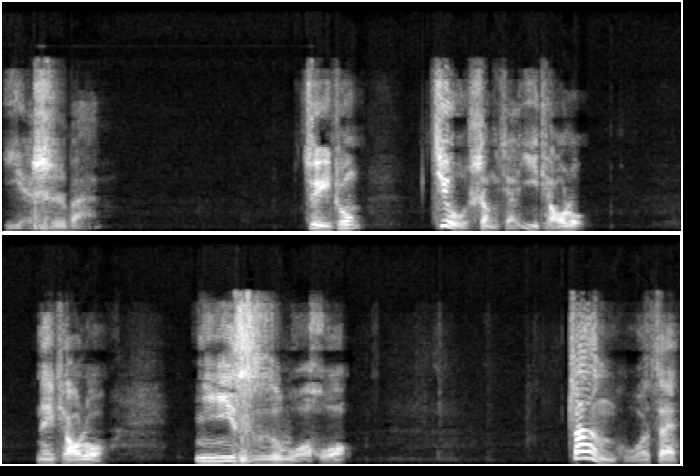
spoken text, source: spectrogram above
也失败了，最终。就剩下一条路，那条路你死我活。战国在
